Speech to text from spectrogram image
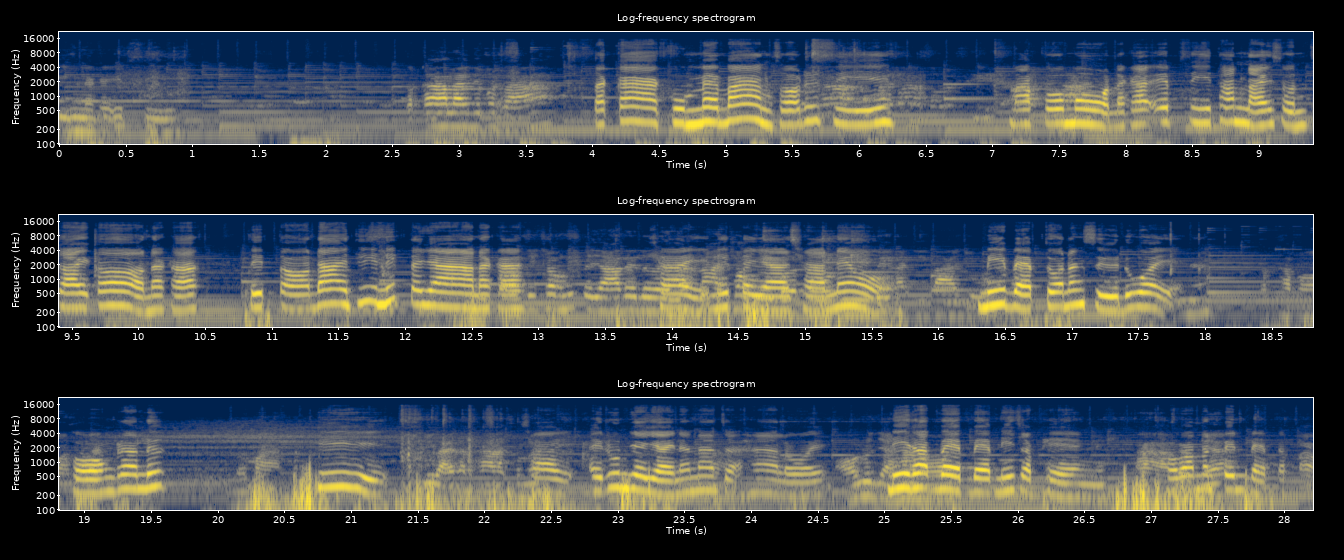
ริงๆนะคะเอฟซีตะกร้าอะไรในภาษาตะกร้ากลุ่มแม่บ้านสรสีมาโปรโมทนะคะ FC ท่านไหนสนใจก็นะคะ ติดต่อได้ที่นิตยานะคะ ที่ช่องนิตยาได้เลยใช่ะนิตยา Channel มีเลข ID ไลน์อยู่มีแบบตัวหนังสือด้วยนะราคาประมาณของระลึกประมาณที่มีหลายราคาใช่ไหมใช่ไอรุ่นใหญ่ ๆนั้นน่าจะอ๋อรุ่นใหญ่500นี่ถ้าแบบแบบนี้จะแพงนี่อ่เพราะว่ามันเป็นแบบกระเป๋า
